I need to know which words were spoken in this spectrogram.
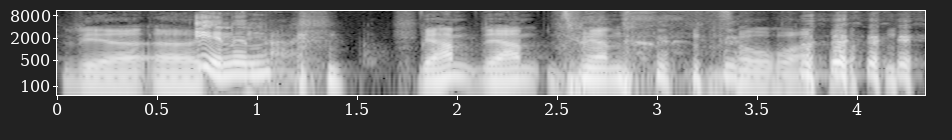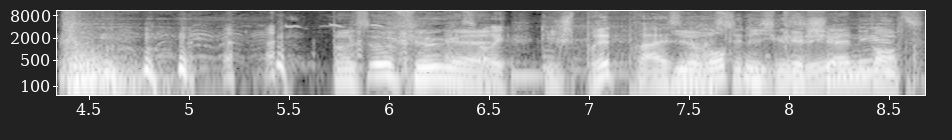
Wir, äh, Innen. Ja. Wir haben, wir haben, wir haben, oh, wow. Pass auf, Junge. Sorry, die Spritpreise. Hier hast du nicht gesehen. Nils?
